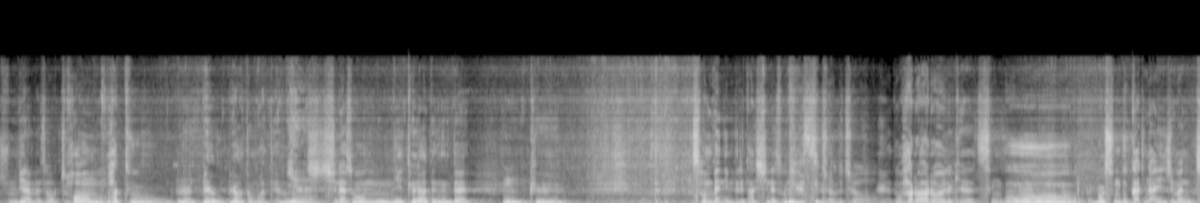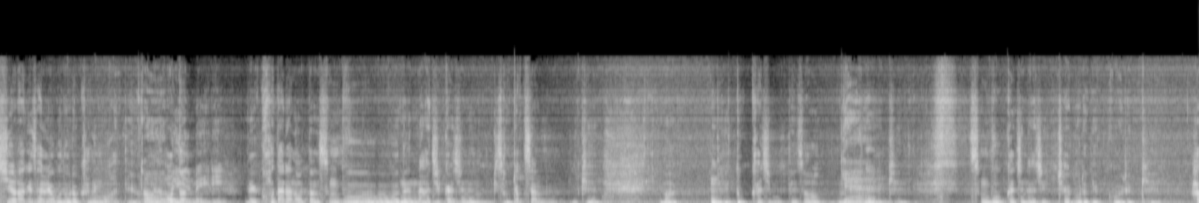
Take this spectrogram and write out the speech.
준비하면서 처음 화투를 배우, 배웠던 것 같아요. 예. 신의 손이 돼야 되는데 그 선배님들이 다 신의 손이었어요. 그렇죠. 그래도 하루하루 이렇게 승부 뭐 승부까지는 아니지만 치열하게 살려고 노력하는 것 같아요. 어, 어떤- 매일매일이. 네 커다란 어떤 승부는 아직까지는 성격상 이렇게 막 되게 독하지 못해서 음. 예. 그냥 이렇게 승부까지는 아직 잘 모르겠고 이렇게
